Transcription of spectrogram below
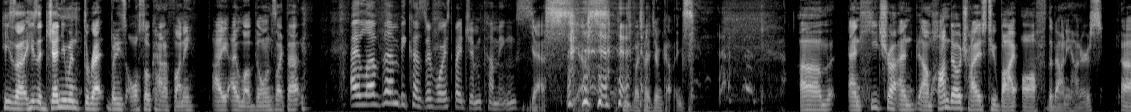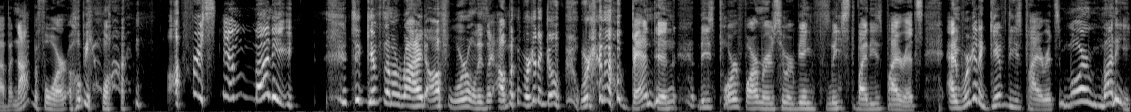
he's a he's a genuine threat, but he's also kind of funny. I, I love villains like that. I love them because they're voiced by Jim Cummings. Yes, yes. He's voiced by Jim Cummings. Um, and he try and um, Hondo tries to buy off the bounty hunters, uh, but not before Obi Wan offers him money to give them a ride off world. He's like, gonna, "We're gonna go. We're gonna abandon these poor farmers who are being fleeced by these pirates, and we're gonna give these pirates more money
